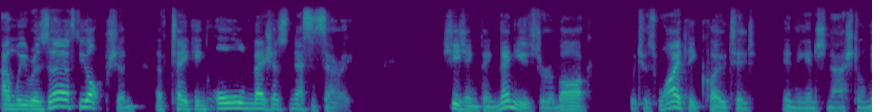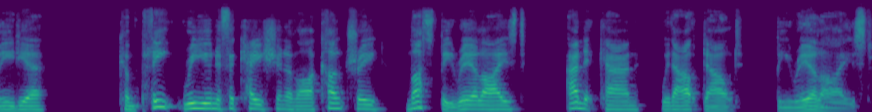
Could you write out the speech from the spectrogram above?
and we reserve the option of taking all measures necessary. Xi Jinping then used a remark which was widely quoted in the international media complete reunification of our country must be realized, and it can, without doubt, be realized.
